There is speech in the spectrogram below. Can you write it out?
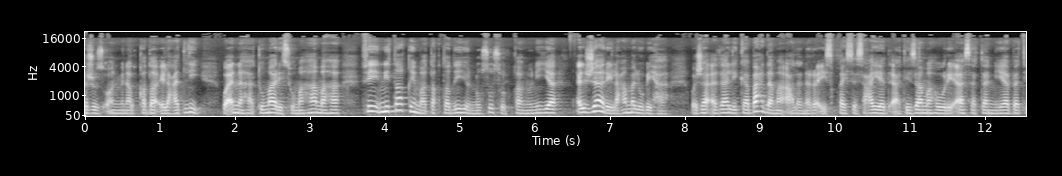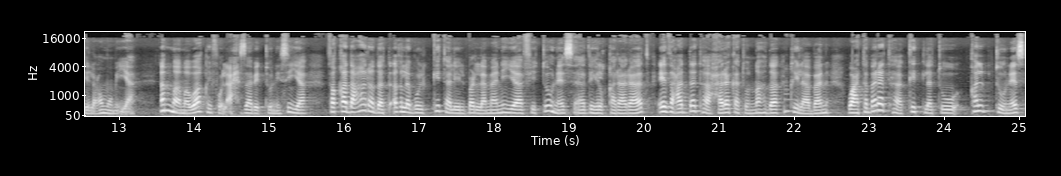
جزء من القضاء العدلي وأنها تمارس مهامها في نطاق ما تقتضيه النصوص القانونية الجاري العمل بها. وجاء ذلك بعدما أعلن الرئيس قيس سعيد اعتزامه رئاسة النيابة العمومية. أما مواقف الأحزاب التونسية فقد عارضت أغلب الكتل البرلمانية في تونس هذه القرارات إذ عدتها حركة النهضة انقلابا واعتبرتها كتلة قلب تونس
